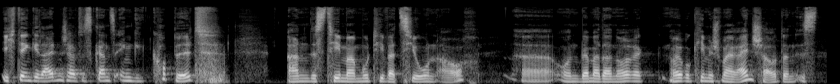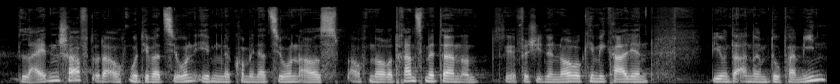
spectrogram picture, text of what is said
ich denke, Leidenschaft ist ganz eng gekoppelt an das Thema Motivation auch. Äh, und wenn man da neuro neurochemisch mal reinschaut, dann ist Leidenschaft oder auch Motivation eben eine Kombination aus auch Neurotransmittern und verschiedenen Neurochemikalien, wie unter anderem Dopamin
